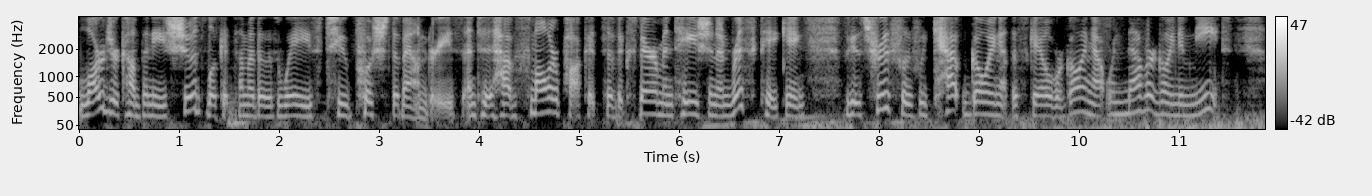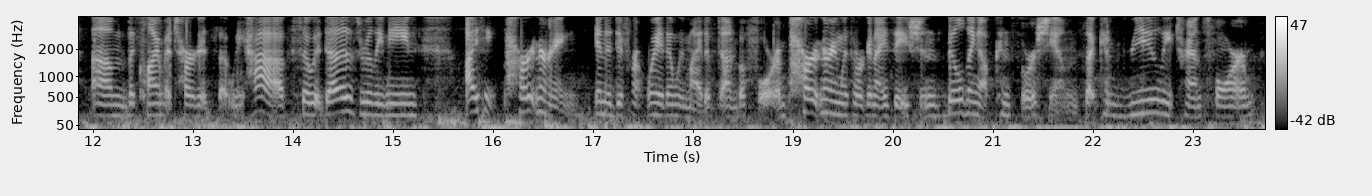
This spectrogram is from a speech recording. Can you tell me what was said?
larger companies should look at some of those ways to push the boundaries and to have smaller pockets of experimentation and risk taking. Because truthfully, if we kept going at the scale we're going at, we're never going to meet um, the climate targets that we have. So it does really mean, I think, partnering in a different way than we might have done before and partnering with organizations, building up consortiums that can really transform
